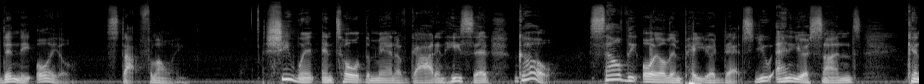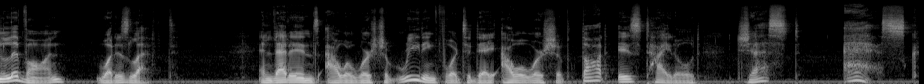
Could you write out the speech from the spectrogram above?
Then the oil stopped flowing. She went and told the man of God, and he said, Go, sell the oil and pay your debts. You and your sons can live on what is left. And that ends our worship reading for today. Our worship thought is titled, Just Ask.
